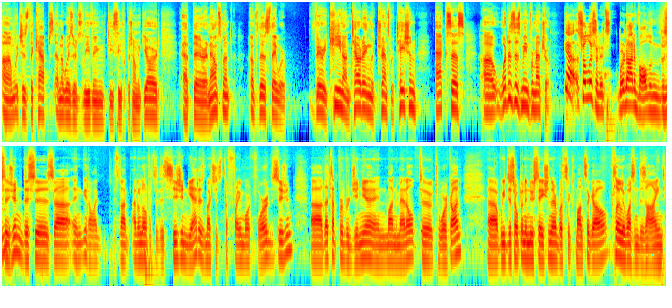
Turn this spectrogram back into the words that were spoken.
um, which is the Caps and the Wizards leaving DC for Potomac Yard. At their announcement of this, they were very keen on touting the transportation access. Uh, what does this mean for Metro? Yeah. So listen, it's we're not involved in the decision. Mm-hmm. This is, uh, and you know, it's not. I don't know if it's a decision yet, as much as it's a framework for a decision. Uh, that's up for Virginia and Monumental to to work on. Uh, we just opened a new station there about six months ago. Clearly wasn't designed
